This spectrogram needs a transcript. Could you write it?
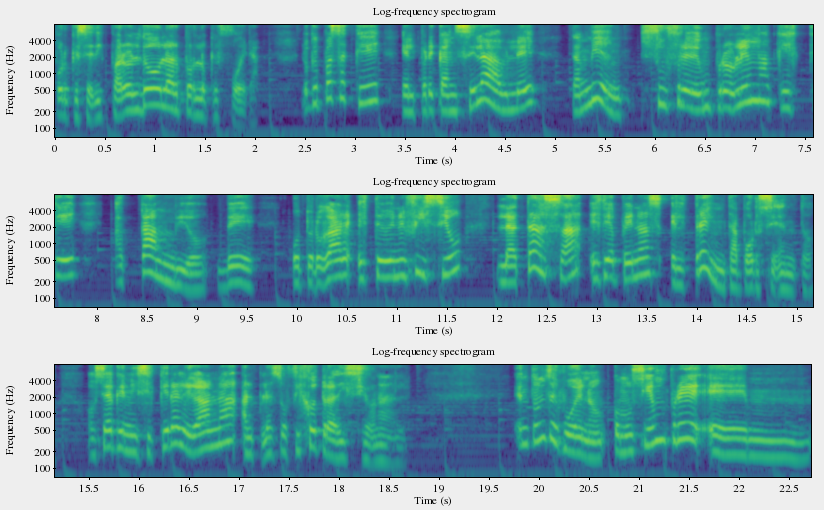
porque se disparó el dólar, por lo que fuera. Lo que pasa es que el precancelable también sufre de un problema que es que a cambio de otorgar este beneficio, la tasa es de apenas el 30%, o sea que ni siquiera le gana al plazo fijo tradicional. Entonces, bueno, como siempre, em,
